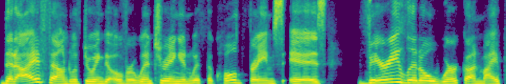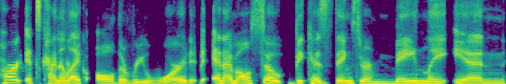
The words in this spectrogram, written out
that I've found with doing the overwintering and with the cold frames is very little work on my part. It's kind of like all the reward. And I'm also, because things are mainly in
